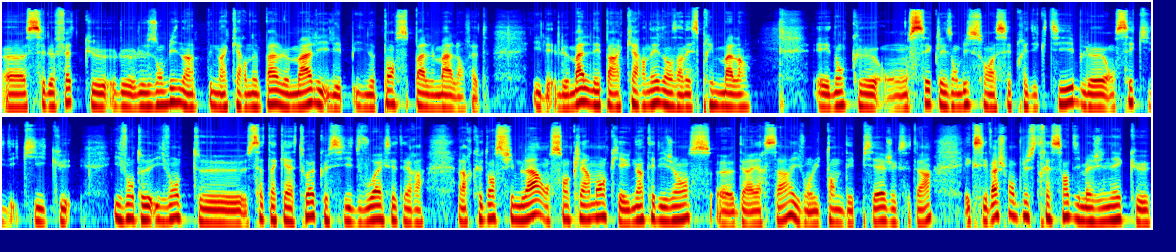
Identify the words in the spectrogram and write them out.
euh, c'est le fait que le, zombie n'in- n'incarne pas le mal, il, ne pense pas le mal en fait. Le mal n'est pas incarné dans un esprit malin. Et donc, euh, on sait que les zombies sont assez prédictibles. On sait qu'ils vont s'attaquer à toi que s'ils te voient, etc. Alors que dans ce film-là, on sent clairement qu'il y a une intelligence euh, derrière ça. Ils vont lui tendre des pièges, etc. Et que c'est vachement plus stressant d'imaginer que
